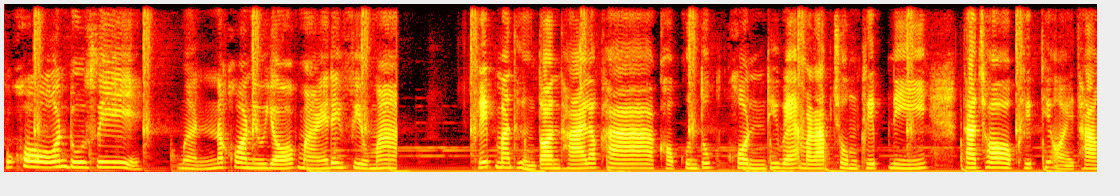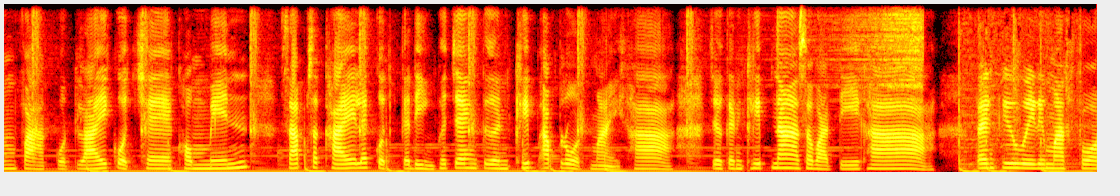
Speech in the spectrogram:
ทุกคนดูสิ เหมือนนครนิวยอร์กไหมได้ฟิลมาก คลิปมาถึงตอนท้ายแล้วค่ะ ขอบคุณทุกคนที่แวะมารับชมคลิปนี้ ถ้าชอบคลิปที่อ๋อยทำฝากกดไลค์ กดแชร์ คอมเมนต์ซับสไครต์และกดกระดิ่งเพื่อแจ้งเตือนคลิปอัปโหลดใหม่ค่ะ เจอกันคลิปหน้าสวัสดีค่ะ Thank you very much for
